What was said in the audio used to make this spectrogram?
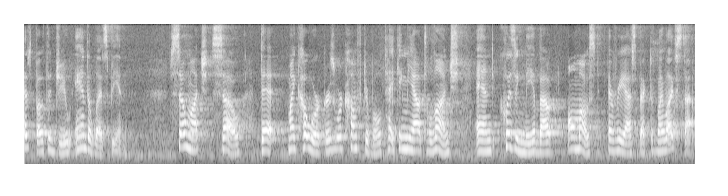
as both a Jew and a lesbian. So much so that my coworkers were comfortable taking me out to lunch and quizzing me about almost every aspect of my lifestyle.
